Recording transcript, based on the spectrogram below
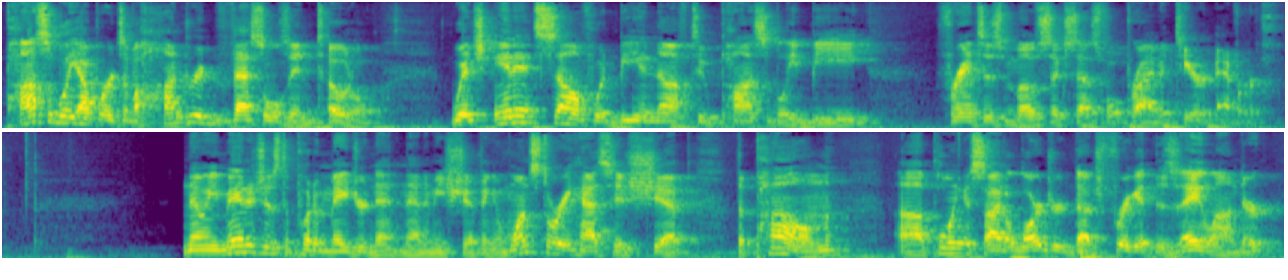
Possibly upwards of 100 vessels in total, which in itself would be enough to possibly be France's most successful privateer ever. Now, he manages to put a major dent in enemy shipping, and one story has his ship, the Palm, uh, pulling aside a larger Dutch frigate, the Zeelander.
